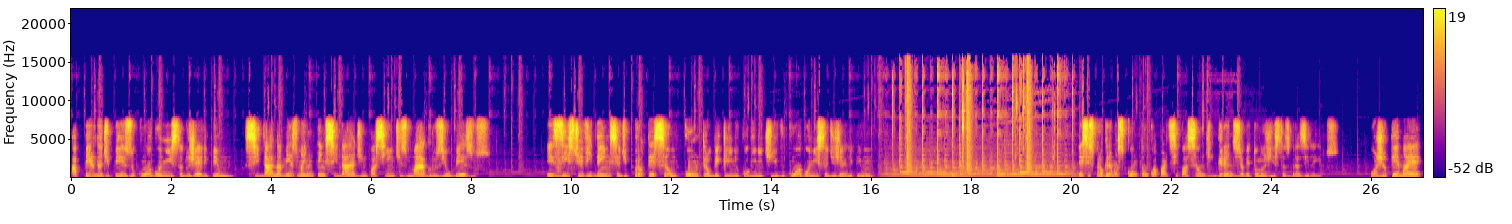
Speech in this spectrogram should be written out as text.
A perda de peso com agonista do GLP-1 se dá na mesma intensidade em pacientes magros e obesos? Existe evidência de proteção contra o declínio cognitivo com agonista de GLP-1? Esses programas contam com a participação de grandes diabetologistas brasileiros. Hoje o tema é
